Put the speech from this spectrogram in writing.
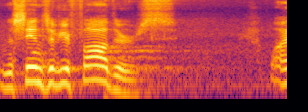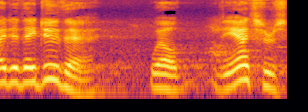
and the sins of your fathers? Why did they do that? Well, the answer's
